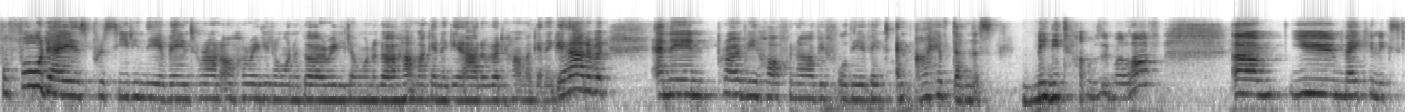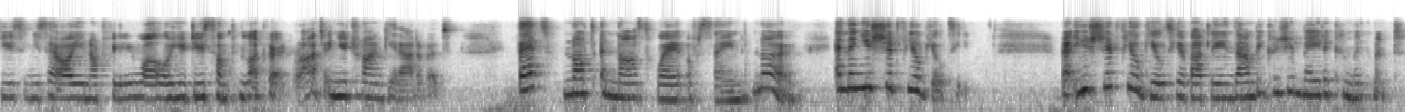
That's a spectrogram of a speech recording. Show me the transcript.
for four days preceding the event around, oh, I really don't want to go, I really don't want to go, how am I going to get out of it, how am I going to get out of it? And then probably half an hour before the event, and I have done this many times in my life, um, you make an excuse and you say, oh, you're not feeling well, or you do something like that, right? And you try and get out of it. That's not a nice way of saying no. And then you should feel guilty Right? You should feel guilty about laying down because you made a commitment,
